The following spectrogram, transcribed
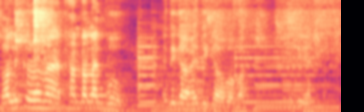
জলই করো না ঠান্ডা লাগবো। এদিকে এদিকে বাবা। এদিকে আসো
